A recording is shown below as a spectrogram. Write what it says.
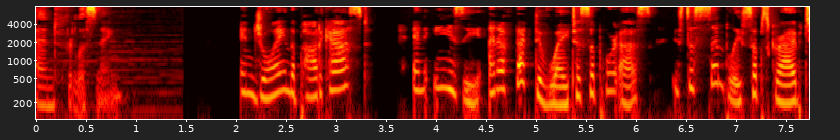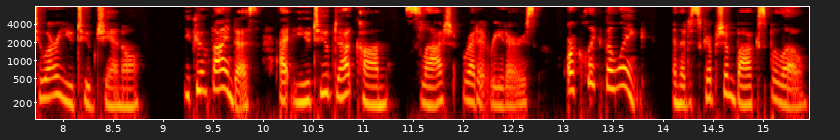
and for listening. Enjoying the podcast? An easy and effective way to support us is to simply subscribe to our YouTube channel. You can find us at youtube.com slash redditreaders or click the link in the description box below.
